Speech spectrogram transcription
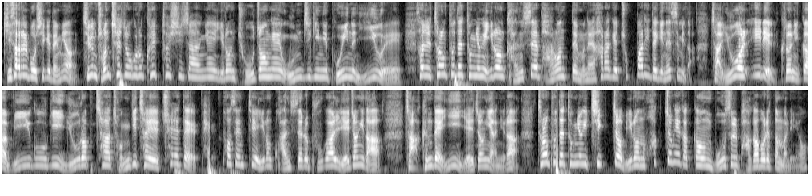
기사를 보시게 되면 지금 전체적으로 크립토 시장의 이런 조정의 움직임이 보이는 이유에 사실 트럼프 대통령의 이런 간세 발언 때문에 하락에 촉발이 되긴 했습니다. 자, 6월 1일 그러니까 미국이 유럽차 전기차의 최대 100%의 이런 관세를 부과할 예정이다. 자, 근데 이 예정이 아니라 트럼프 대통령이 직접 이런 확정에 가까운 못을 박아버렸단 말이에요.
